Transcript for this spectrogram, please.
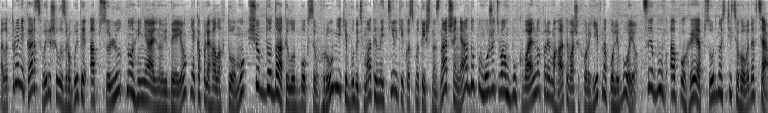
Electronic Arts вирішили зробити абсолютно геніальну ідею, яка полягала в тому, щоб додати лутбокси в гру, які будуть мати не тільки косметичне значення, а допоможуть вам буквально перемагати ваших ворогів на полі бою. Це був апогей абсурдності цього видавця.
